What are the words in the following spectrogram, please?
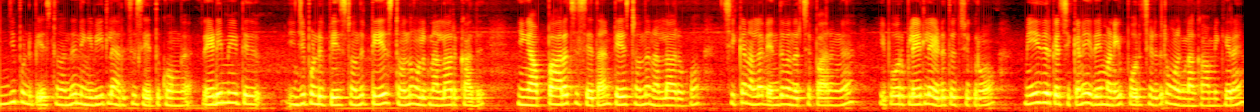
இஞ்சி பூண்டு பேஸ்ட்டு வந்து நீங்கள் வீட்டில் அரைச்சி சேர்த்துக்கோங்க. ரெடிமேடு இஞ்சி பூண்டு பேஸ்ட் வந்து டேஸ்ட் வந்து உங்களுக்கு நல்லா இருக்காது. நீங்கள் அப்போ அரைச்சி சேர்த்தா டேஸ்ட் வந்து நல்லாயிருக்கும். சிக்கன் நல்லா வெந்து வந்துருச்சு பாருங்கள் இப்போ ஒரு பிளேட்டில் எடுத்து வச்சுக்கிறோம். மீதி இருக்க சிக்கனை இதே மணிக்கு பொரிச்சு எடுத்துகிட்டு உங்களுக்கு நான் காமிக்கிறேன்.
